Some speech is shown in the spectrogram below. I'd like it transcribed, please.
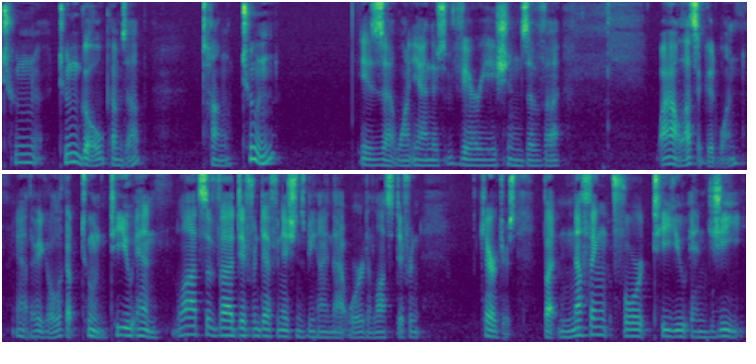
tun, tungo comes up. Tongue tun is uh, one. Yeah, and there's variations of. Uh, wow, that's a good one. Yeah, there you go. Look up tun, T U N. Lots of uh, different definitions behind that word and lots of different characters, but nothing for T U N G,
